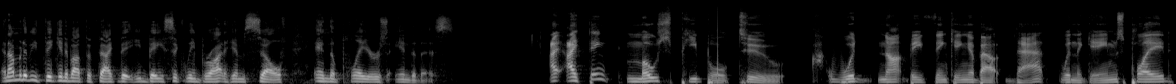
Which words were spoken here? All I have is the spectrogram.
And I'm going to be thinking about the fact that he basically brought himself and the players into this. I, I think most people too would not be thinking about that when the game's played,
